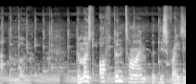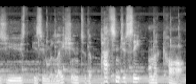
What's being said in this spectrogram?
at the moment. The most often time that this phrase is used is in relation to the passenger seat on a car.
